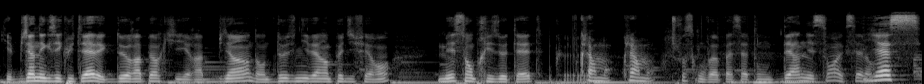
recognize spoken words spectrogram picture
qui est bien exécuté avec deux rappeurs qui rappent bien dans deux univers un peu différents, mais sans prise de tête. Donc, euh. Clairement, clairement. je pense qu'on va passer à ton dernier son, Axel. hein. Yes.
